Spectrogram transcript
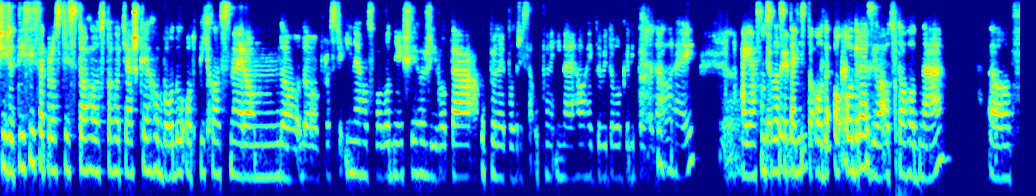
Čiže ty si sa proste z toho, z toho ťažkého bodu odpichla smerom do, do proste iného, slobodnejšieho života a úplne, pozri sa, úplne iného, hej, kto by to bol kedy povedal, hej. A ja som sa zase si. takisto od, odrazila od toho dna uh, v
